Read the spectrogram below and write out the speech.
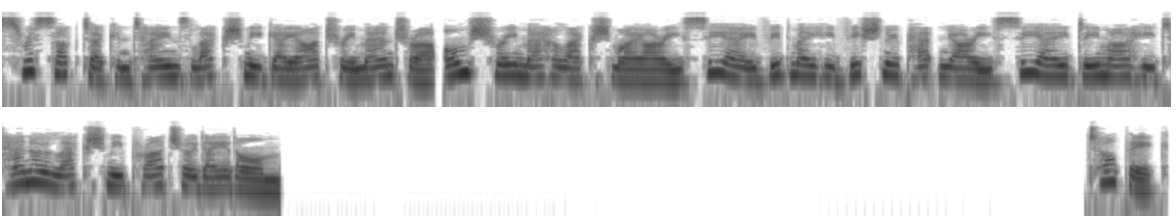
Srisukta contains Lakshmi Gayatri mantra Om Shri Mahalakshmayari Ca Vidmehi Vishnu Patnyari Ca Dimahi Tano Lakshmi Prachodayat Om. Topic:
